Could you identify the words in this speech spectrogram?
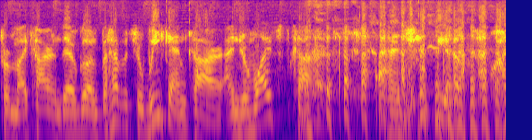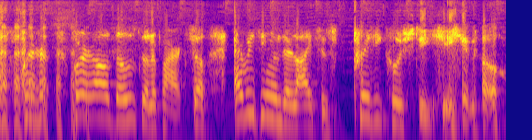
for my car. And they were going, but how about your weekend car and your wife's car? and, you know, where, where are all those going to park? So everything in their life is pretty cushy, you know.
